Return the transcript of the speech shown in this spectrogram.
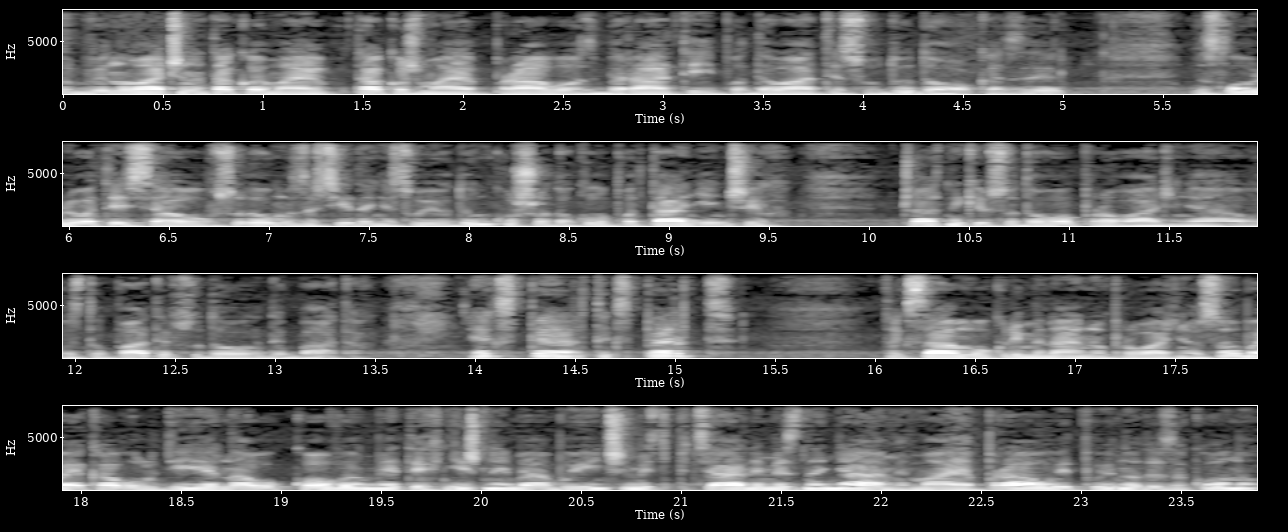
Обвинувачений також має, також має право збирати і подавати суду докази, висловлюватися у судовому засіданні свою думку щодо клопотань інших учасників судового провадження, виступати в судових дебатах. Експерт, експерт так само у кримінальному провадженні особа, яка володіє науковими, технічними або іншими спеціальними знаннями, має право відповідно до закону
